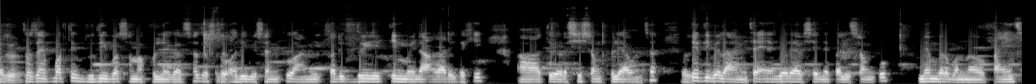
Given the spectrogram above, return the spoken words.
त्यो चाहिँ प्रत्येक दुई दुई वर्षमा खुल्ने गर्छ जस्तो अधिवेशनको हामी करिब दुई तिन महिना अगाडिदेखि त्यो एउटा सिस्टम खुल्या हुन्छ। त्यति बेला हामी चाहिँ गैर व्यवसाय नेपाली सङ्घको मेम्बर बन्न पाइन्छ।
